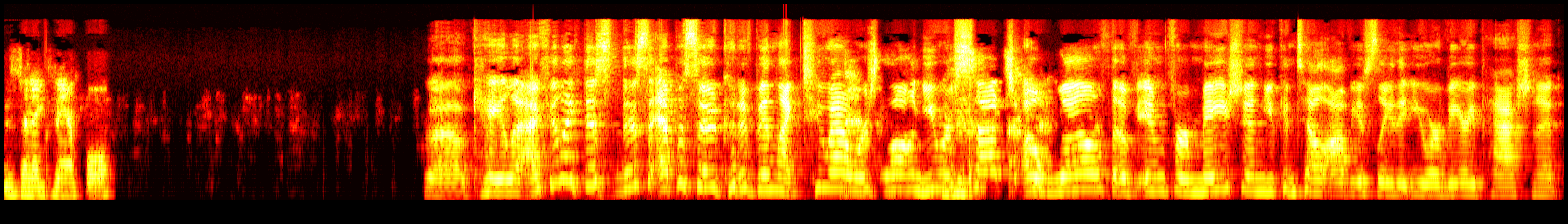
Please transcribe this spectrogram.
is an example. Wow, Kayla, I feel like this this episode could have been like two hours long. You are such a wealth of information. You can tell, obviously, that you are very passionate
